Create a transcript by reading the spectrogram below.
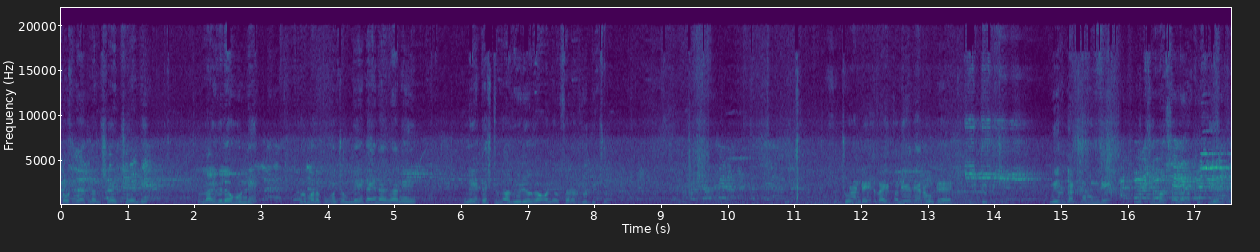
తోటి రైతులను షేర్ చేయండి. లైవ్లో ఉండి ఇప్పుడు మనకు కొంచెం లేట్ అయినా కానీ లేటెస్ట్గా వీడియో కావాలి. ఒకసారి అది చూపించు. చూడండి రైతులు ఏదైనా ఉంటే ఇది చూపించండి మీరు దగ్గరుండి మిర్చి బస్తాలను కుట్టియండి.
